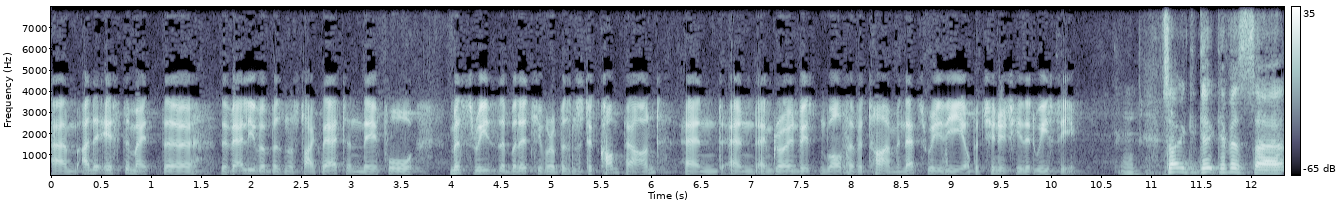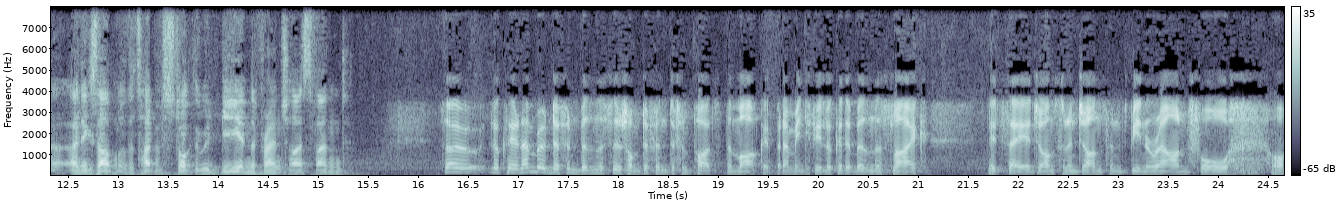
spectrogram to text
um, underestimate the, the value of a business like that and therefore misreads the ability for a business to compound and, and, and grow investment wealth over time. And that's really the opportunity that we see. Mm. So, g- give us uh, an example of the type of stock that would be in the franchise fund. So, look, there are a number of different businesses from different different parts of the market. But I mean, if you look at a business like, let's say, a Johnson and Johnson, it's been around for oh,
